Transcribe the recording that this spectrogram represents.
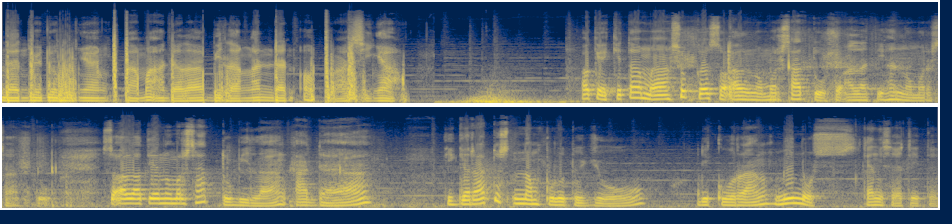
dan judulnya yang pertama adalah bilangan dan operasinya. Oke, kita masuk ke soal nomor satu, soal latihan nomor satu. Soal latihan nomor satu bilang ada 367 dikurang minus, kan saya itu.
